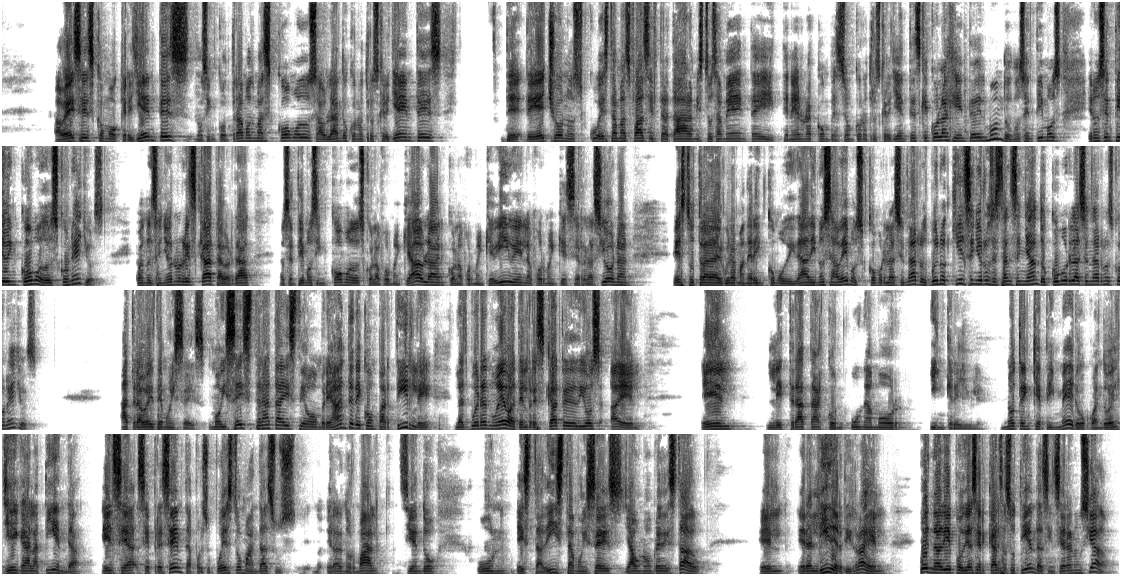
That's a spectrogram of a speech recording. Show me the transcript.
A veces como creyentes nos encontramos más cómodos hablando con otros creyentes. De, hecho, nos cuesta más fácil tratar amistosamente y tener una conversación con otros creyentes que con la gente del mundo. Nos sentimos en un sentido incómodos con ellos. Cuando el Señor nos rescata, ¿verdad? Nos sentimos incómodos con la forma en que hablan, con la forma en que viven, la forma en que se relacionan. Esto trae de alguna manera incomodidad y no sabemos cómo relacionarnos. Bueno, aquí el Señor nos está enseñando cómo relacionarnos con ellos a través de Moisés. Moisés trata a este hombre, antes de compartirle las buenas nuevas del rescate de Dios a él, él le trata con un amor increíble. Noten que primero, cuando él llega a la tienda, él se, se presenta, por supuesto, manda sus, era normal, siendo un estadista Moisés, ya un hombre de Estado, él era el líder de Israel, pues nadie podía acercarse a su tienda sin ser anunciado.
